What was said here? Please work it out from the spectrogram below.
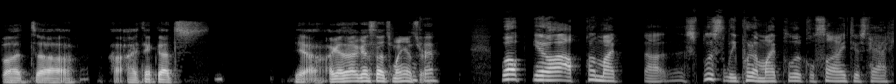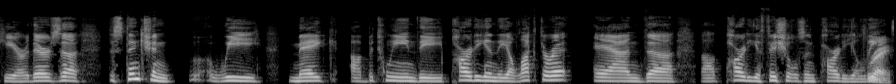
but uh, I think that's yeah. I guess, I guess that's my answer. Okay. Well, you know, I'll put my uh, explicitly put on my political scientist hat here. There's a distinction we make uh, between the party and the electorate and uh, uh, party officials and party elites. Right.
